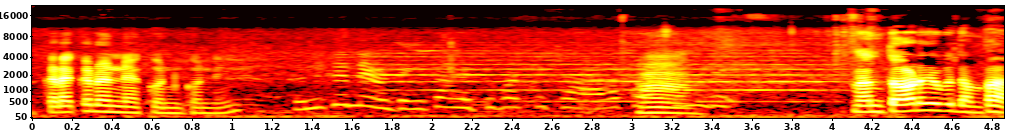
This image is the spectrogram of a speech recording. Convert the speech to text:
అక్కడక్కడ ఉన్నాయి కొన్ని కొన్ని. మనం తోట చూపిద్దాం పా.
